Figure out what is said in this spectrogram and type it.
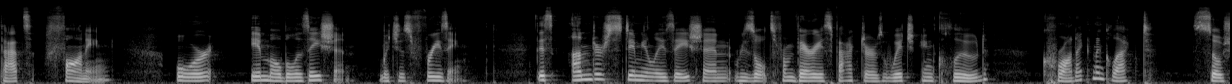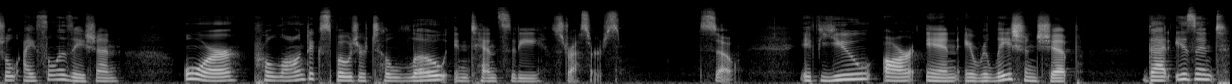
that's fawning, or immobilization, which is freezing. This understimulation results from various factors, which include chronic neglect, social isolation, or prolonged exposure to low intensity stressors. So, if you are in a relationship that isn't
